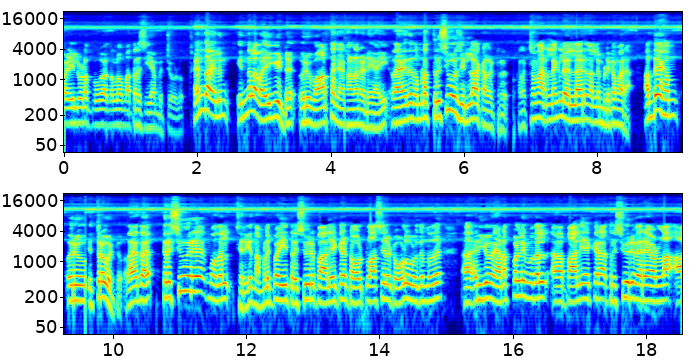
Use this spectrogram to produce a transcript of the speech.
വഴിയിലൂടെ പോകുക എന്നുള്ളത് മാത്രമേ ചെയ്യാൻ പറ്റുള്ളൂ. എന്തായാലും ഇന്നലെ വൈകിട്ട് ഒരു വാർത്ത ഞാൻ കാണാനിടയായി. അതായത് നമ്മുടെ തൃശ്ശൂർ ജില്ലാ കളക്ടർ കളക്ടർമാരല്ലെങ്കിലും എല്ലാവരും നല്ല മിടുക്കന്മാരാ. അദ്ദേഹം ഒരു ഉത്തരവിട്ടു അതായത് തൃശ്ശൂര് മുതൽ ശരിക്കും നമ്മളിപ്പോൾ ഈ തൃശ്ശൂർ പാലിയേക്കര ടോൾ പ്ലാസയിൽ ടോൾ കൊടുക്കുന്നത് എനിക്ക് തോന്നുന്നു എടപ്പള്ളി മുതൽ പാലിയേക്കര തൃശ്ശൂർ വരെയുള്ള ആ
